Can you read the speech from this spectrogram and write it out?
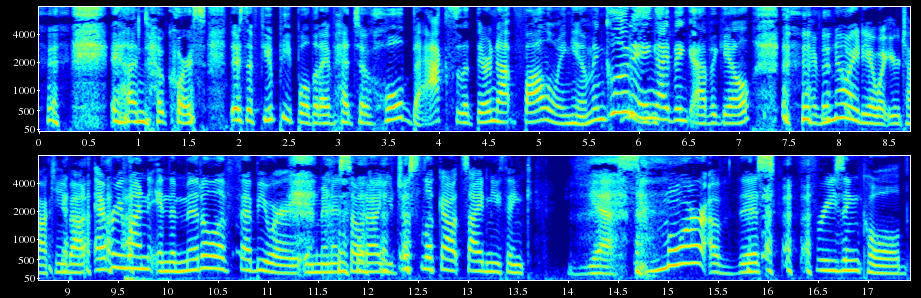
and of course, there's a few people that I've had to hold back so that they're not following him, including, I think, Abigail. I have no idea what you're talking about. Everyone in the middle of February in Minnesota, you just look outside and you think, Yes, more of this freezing cold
